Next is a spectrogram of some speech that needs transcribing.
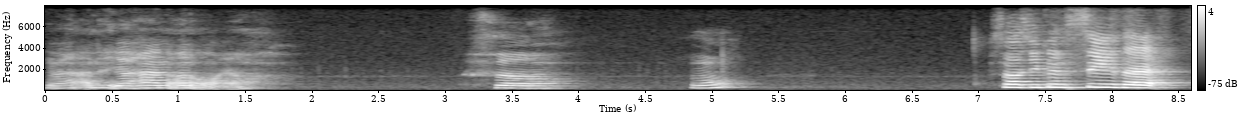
your hand, your hand on oil. So, you know, so as you can see that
